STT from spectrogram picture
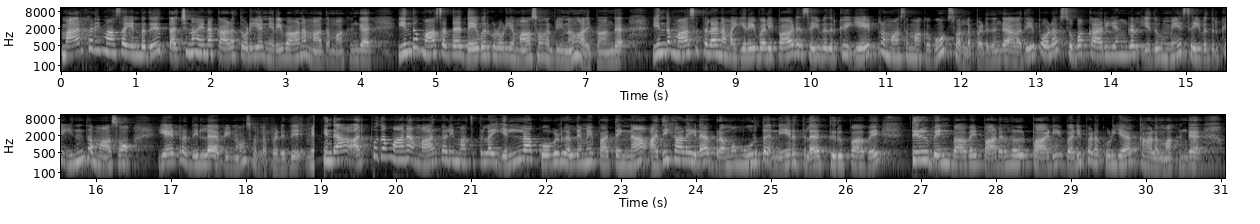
மார்கழி மாதம் என்பது தட்சிணாயன காலத்துடைய நிறைவான மாதமாகுங்க. இந்த மாதத்தை தேவர்களுடைய மாதம் அப்படின்னும் அழைப்பாங்க. இந்த மாதத்தில் நம்ம இறை வழிபாடு செய்வதற்கு ஏற்ற மாதமாகவும் சொல்லப்படுதுங்க. அதே போல் சுப காரியங்கள் எதுவுமே செய்வதற்கு இந்த மாதம் ஏற்றதில்லை அப்படின்னும் சொல்லப்படுது. இந்த அற்புதமான மார்கழி மாதத்தில் எல்லா கோவில்கள்லையுமே பார்த்தீங்கன்னா அதிகாலையில் பிரம்மமூர்த்த நேரத்தில் திருப்பாவை திருவெண்பாவை பாடல்கள் பாடி வழிபடக்கூடிய காலமாகுங்க.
